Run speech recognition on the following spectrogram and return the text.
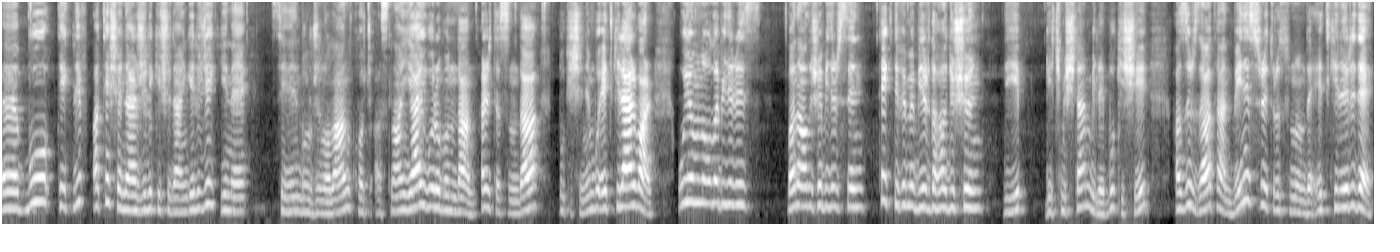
Ee, bu teklif ateş enerjili kişiden gelecek yine senin burcun olan Koç Aslan Yay grubundan haritasında bu kişinin bu etkiler var. Uyumlu olabiliriz. Bana alışabilirsin. Teklifimi bir daha düşün deyip geçmişten bile bu kişi Hazır zaten Venüs retrosunun da etkileri de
